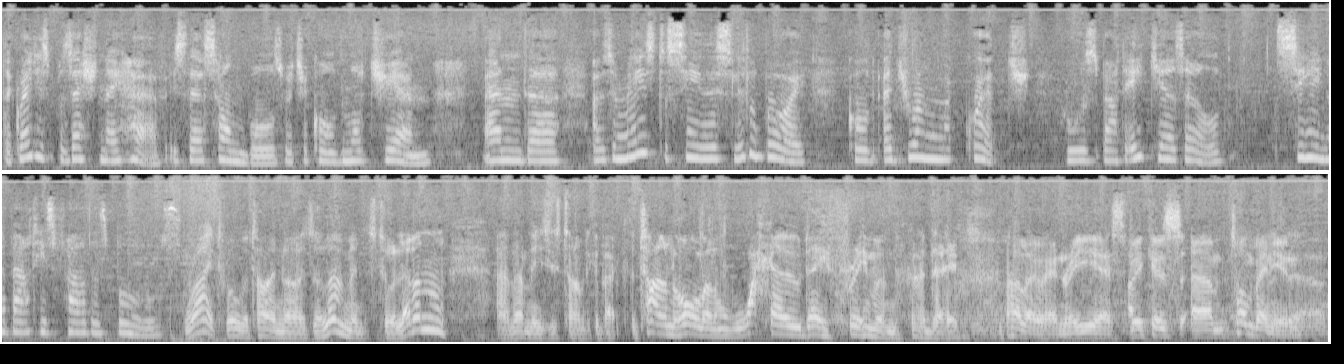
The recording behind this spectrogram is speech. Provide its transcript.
the greatest possession they have is their songballs, which are called mochien. And uh, I was amazed to see this little boy called Adjuan Makwetch, who was about eight years old, singing about his father's balls. Right, well, the time now is 11 minutes to 11, and that means it's time to go back to the town hall and wacko Dave Freeman. Dave. Hello, Henry. Yes, because um, Tom Bennion.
